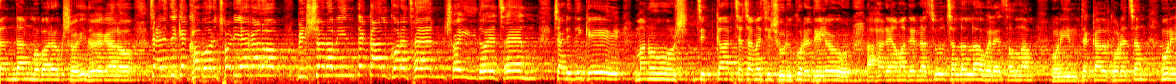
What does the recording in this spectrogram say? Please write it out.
দান দান মুবারক শহীদ হয়ে গেল। চারিদিকে খবর ছড়িয়ে গেল বিশ্বনবী ইন্তেকাল করেছেন, শহীদ হয়েছেন। চারিদিকে মানুষ চিৎকার, চেঁচামেচি শুরু করে দিল। আহারে আমাদের রাসুল সাল্লাহ সাল্লাম, উনি ইন্তেকাল করেছেন, উনি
